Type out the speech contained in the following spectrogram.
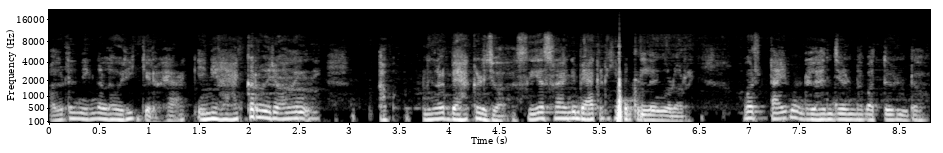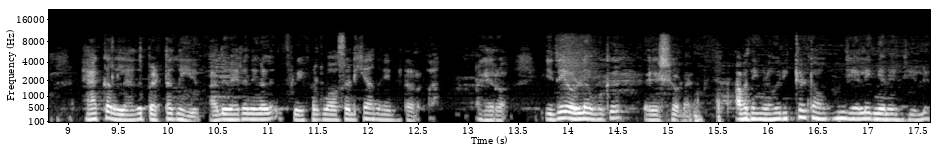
അതുകൊണ്ട് നിങ്ങൾ ഒരിക്കലും ഹാക്ക് ഇനി ഹാക്കർ വരും. അപ്പം നിങ്ങൾ ബാക്ക് അടിച്ചു സി എസ് റാങ്കിൽ ബാക്ക് അടിക്കാൻ പറ്റില്ല നിങ്ങൾ പറയും ഒരു ടൈം ഉണ്ടല്ലോ അഞ്ച് മിനിറ്റോ പത്ത് മിനിറ്റോ ഹാക്കറല്ല അത് പെട്ടെന്ന് തീരും അതുവരെ നിങ്ങൾ ഫ്രീ ഫയർ ക്ലോസ് അടിക്കാൻ കഴിഞ്ഞിട്ട് ഇറങ്ങുക. കയറുക. ഇതേ ഉള്ളൂ നമുക്ക് രക്ഷപ്പെടാൻ. അപ്പോൾ നിങ്ങൾ ഒരിക്കൽ ടോപ്പും ചെയ്യൽ ഇങ്ങനെ ചെയ്യൽ.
